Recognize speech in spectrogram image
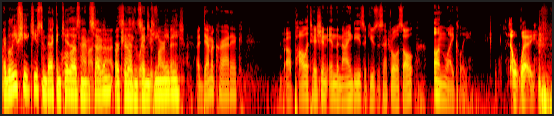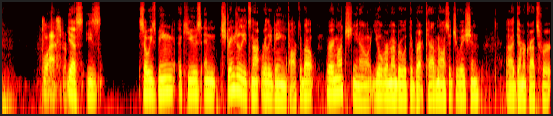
I believe she accused him back in Hold on, time out, time 2007 out. or This sounds way too 2017, maybe. a Democratic uh, politician in the '90s accused of sexual assault? Unlikely. No way. Blasphemy. Yes, he's so he's being accused, and strangely, it's not really being talked about very much. You know, you'll remember with the Brett Kavanaugh situation, uh, Democrats were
